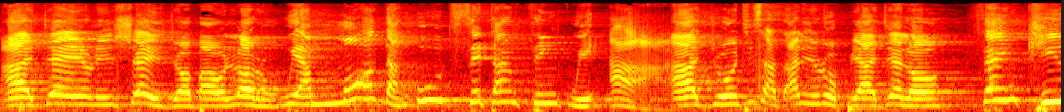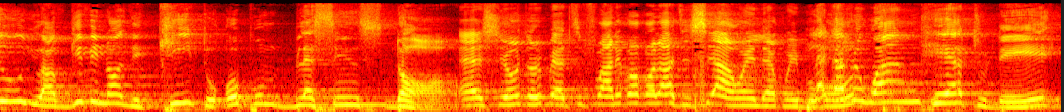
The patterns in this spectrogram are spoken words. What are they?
a jẹ́ irinṣẹ́ ìjọba ọlọ́run We are more than who Satan think we are. a ju ohun tí sàtánì rò pé a jẹ́ lọ Thank you. You have given us the key to open blessings door. ẹ ṣeun torí pé ẹ ti fún wa ní kọ́kọ́ láti ṣí àwọn ilẹ̀kùn Let everyone here today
